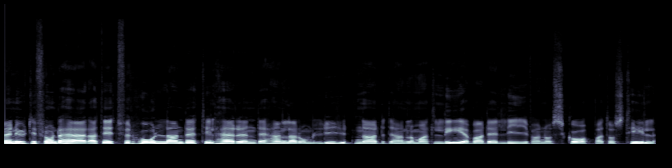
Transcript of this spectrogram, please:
Men utifrån det här att det är ett förhållande till Herren, det handlar om lydnad, det handlar om att leva det liv han har skapat oss till.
